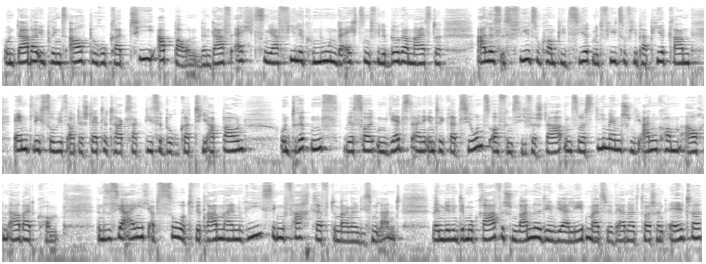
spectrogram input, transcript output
und dabei übrigens auch Bürokratie abbauen. Denn da ächzen ja viele Kommunen, da ächzen viele Bürgermeister. Alles ist viel zu kompliziert mit viel zu viel Papierkram. Endlich, so wie es auch der Städtetag sagt, diese Bürokratie abbauen. Und drittens, wir sollten jetzt eine Integrationsoffensive starten, sodass die Menschen, die ankommen, auch in Arbeit kommen. Denn es ist ja eigentlich absurd. Wir haben einen riesigen Fachkräftemangel in diesem Land. Wenn wir den demografischen Wandel, den wir erleben, als wir werden als Deutschland älter,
